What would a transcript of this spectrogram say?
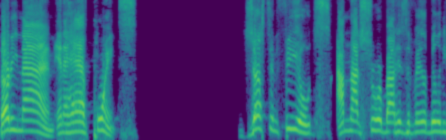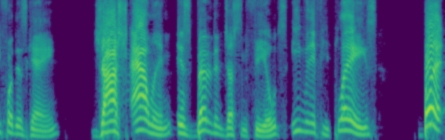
39 and a half points. Justin Fields, I'm not sure about his availability for this game. Josh Allen is better than Justin Fields, even if he plays. But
